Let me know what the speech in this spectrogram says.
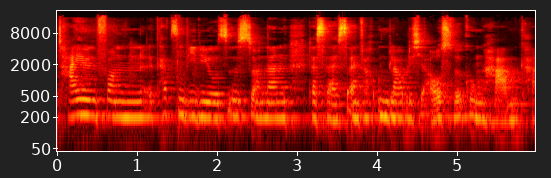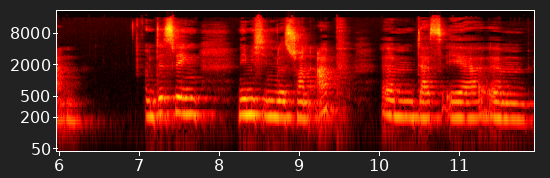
Teilen von Katzenvideos ist, sondern dass das einfach unglaubliche Auswirkungen haben kann. Und deswegen nehme ich ihm das schon ab, ähm, dass er ähm,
